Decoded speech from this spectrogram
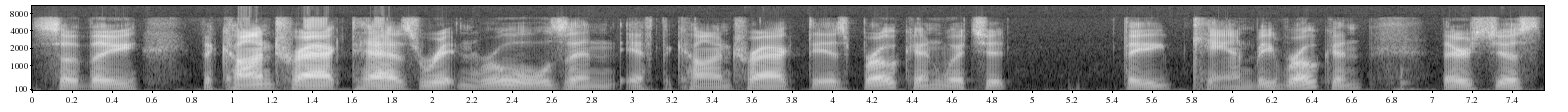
So the the contract has written rules, and if the contract is broken, which it they can be broken, there's just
